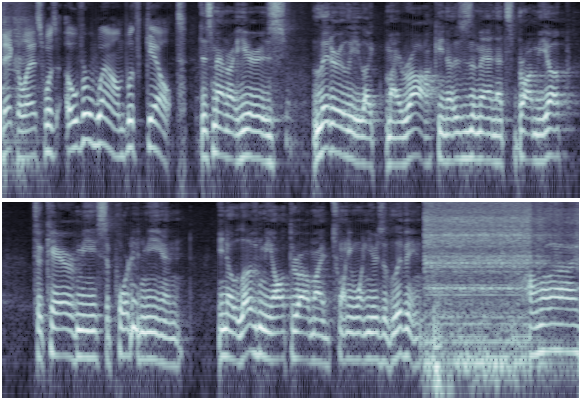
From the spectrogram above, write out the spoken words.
Nicholas was overwhelmed with guilt. This man right here is literally like my rock. You know, this is a man that's brought me up, took care of me, supported me, and, you know, loved me all throughout my 21 years of living. I'm alive.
